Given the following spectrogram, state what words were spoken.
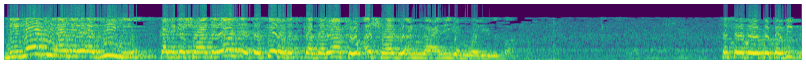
Ni nani aliyeadhini katika shahada yake atasema katika adhana yake wa ashhadu anna aliyan waliyullah? Sasa wataokota vipi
